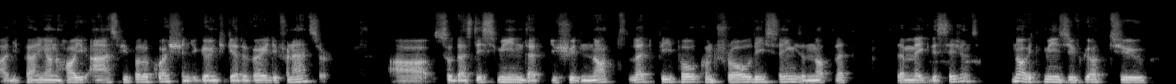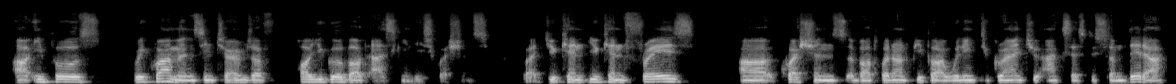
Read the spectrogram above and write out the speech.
Uh, depending on how you ask people a question, you're going to get a very different answer. Uh, so, does this mean that you should not let people control these things and not let them make decisions? No, it means you've got to impose requirements in terms of how you go about asking these questions right you can you can phrase uh, questions about whether or not people are willing to grant you access to some data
